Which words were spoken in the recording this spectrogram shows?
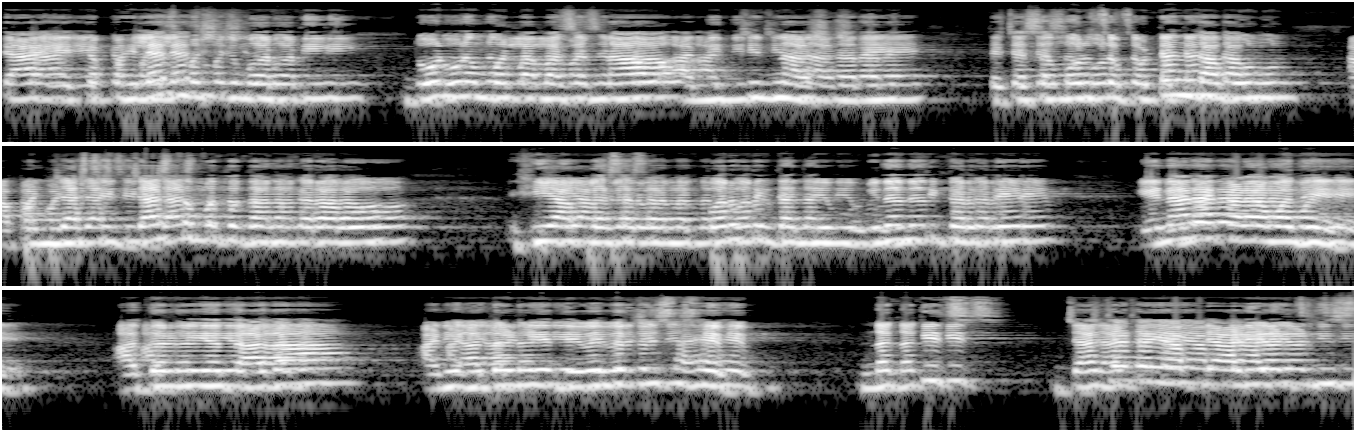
त्या एका पहिल्याच मशीनवरती दोन नंबरला माझं नाव आणि चिन्ह असणार आहे. त्याच्या समोरचं बटन दाबून आपण जास्तीत जास्त मतदान करावं. ही आपल्या सर्वांना परत एकदा विनंती करते. येणाऱ्या काळामध्ये आदरणीय दादा आणि आदरणीय देवेंद्रजी साहेब नक्कीच ज्या ज्या काही आपल्या अडीअडचणी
